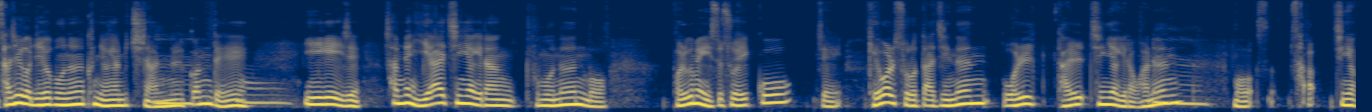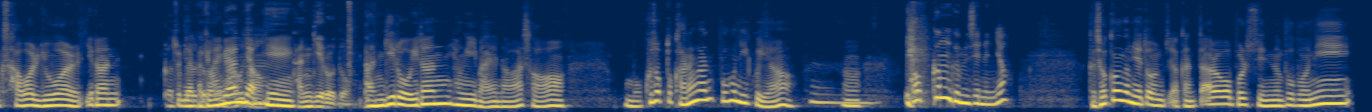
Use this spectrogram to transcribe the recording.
사실 거짓 여부는 큰 영향을 미치지 않을 음. 건데 어. 이게 이제 3년 이하의 징역이란 부분은 뭐 벌금에 있을 수가 있고 이제 개월수로 따지는 월 달 징역이라고 하는 음. 뭐 사, 징역 4월, 6월 이런 좀 약간 경미한 예, 단기로도 단기로 이런 형이 많이 나와서 뭐 구속도 가능한 부분이고요. 음. 어. 적금 금지는요? 그 적금 금지도 약간 따로 볼 수 있는 부분이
